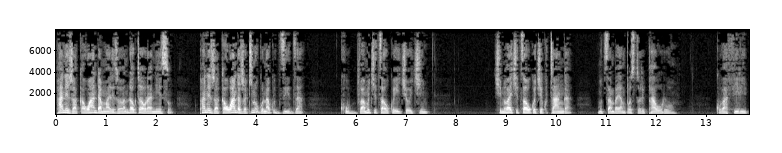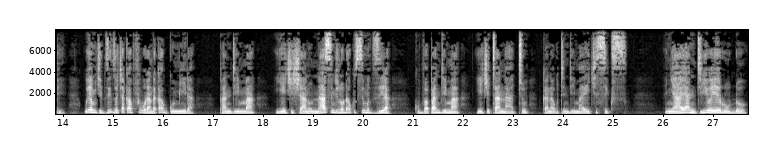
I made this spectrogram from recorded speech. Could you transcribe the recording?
Pane zvakawanda mwari zvavanoda kutaura nesu. Pane zvakawanda zvatinogona kudzidza kubva muchitsauko ichochi. Chinova chitsauko chekutanga mutsamba yamupostori pauro kuvafiripi. Uye muchidzidzo chakapfuura ndakagumira pandima yechishanu. Nhasi ndinoda kusimudzira kubva pandima yechitanhatu kana kuti ndima yechi6 nyaya ndiyo yerudo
